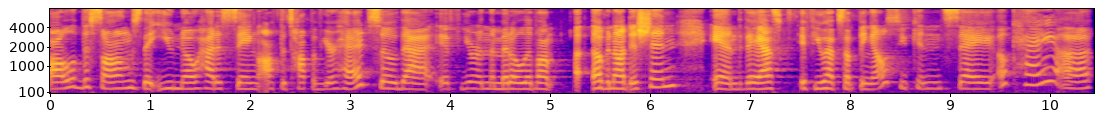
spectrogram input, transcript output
all of the songs that you know how to sing off the top of your head, so that if you're in the middle of, of an audition and they ask if you have something else, you can say, okay, uh,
